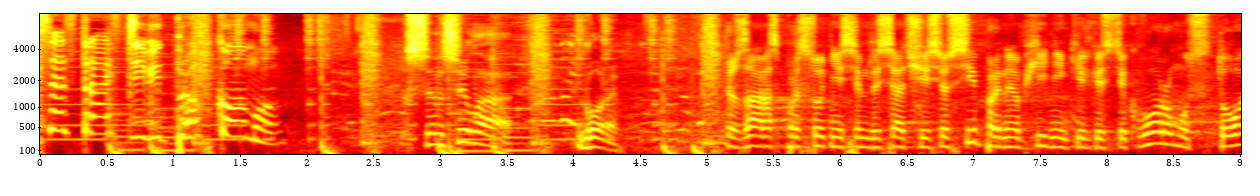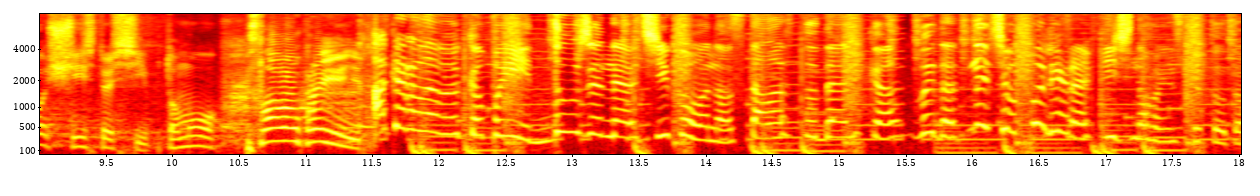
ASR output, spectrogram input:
Це страсті від профкому. Шиншила гори. Що зараз присутні 76 осіб при необхідній кількості кворуму 106 осіб. Тому Слава Україні! А королевою КПІ дуже неочікувано стала студентка видатничого поліграфічного інституту.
